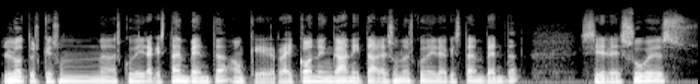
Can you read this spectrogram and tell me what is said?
Lotus, que es una escudería que está en venta, aunque Raikkonen gane y tal, es una escudería que está en venta, si le subes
